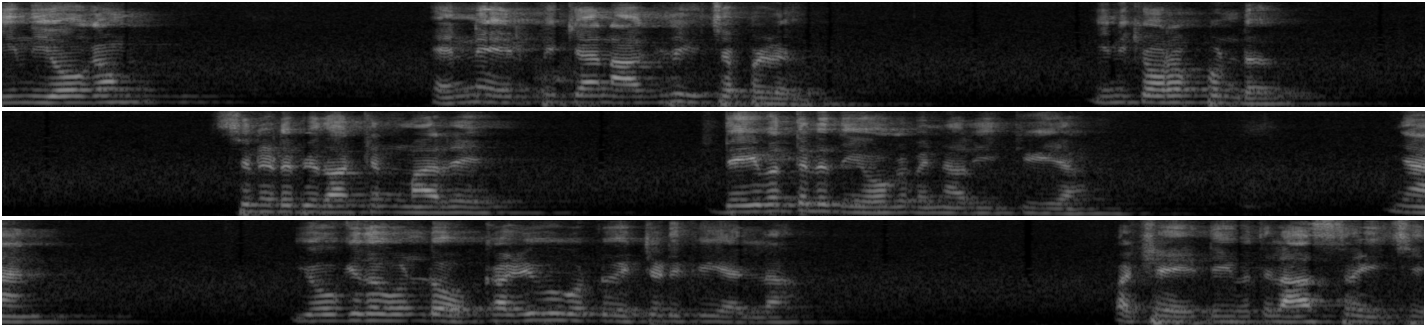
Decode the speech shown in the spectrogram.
ഈ നിയോഗം എന്നെ ഏൽപ്പിക്കാൻ ആഗ്രഹിച്ചപ്പോൾ എനിക്ക് ഉറപ്പുണ്ട് സിനഡ് പിതാക്കന്മാരെ ദൈവത്തിന്റെ നിയോഗം എന്നെ അറിയിക്കുകയാണ്. ഞാൻ യോഗ്യത കൊണ്ടോ കഴിവ് കൊണ്ടോ ഏറ്റെടുക്കുകയല്ല. പക്ഷേ ദൈവത്തിൽ ആശ്രയിച്ച്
